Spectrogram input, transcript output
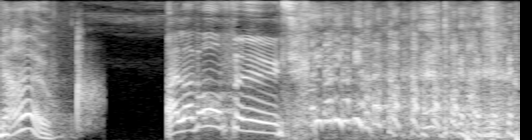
No. I love all foods.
